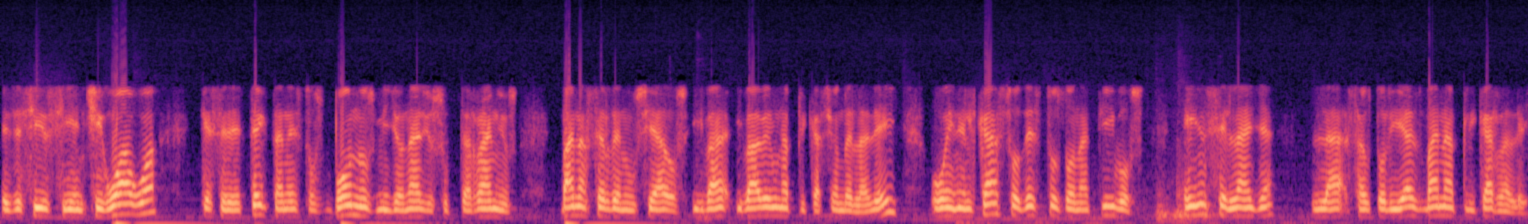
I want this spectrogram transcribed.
Es decir, si en Chihuahua, que se detectan estos bonos millonarios subterráneos, van a ser denunciados y va, y va a haber una aplicación de la ley, o en el caso de estos donativos en Celaya, las autoridades van a aplicar la ley.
